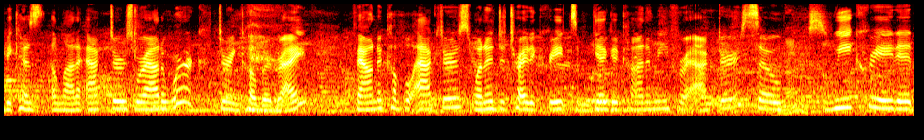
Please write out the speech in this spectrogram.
because a lot of actors were out of work during covid right found a couple actors, wanted to try to create some gig economy for actors. So nice. we created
